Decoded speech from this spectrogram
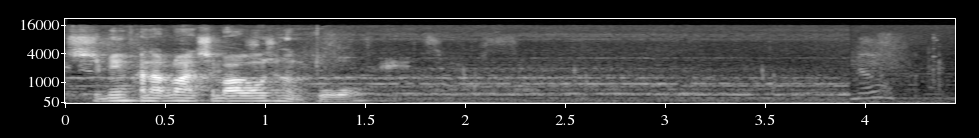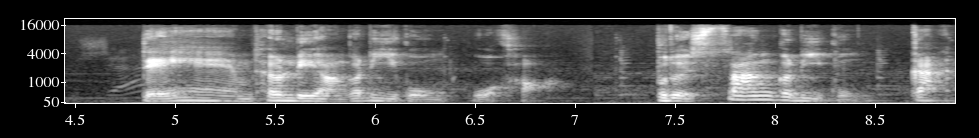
骑兵看到乱七八糟东西很多，damn，他有两个立功，我靠，不对，三个立功，干！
